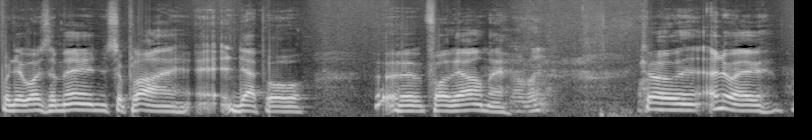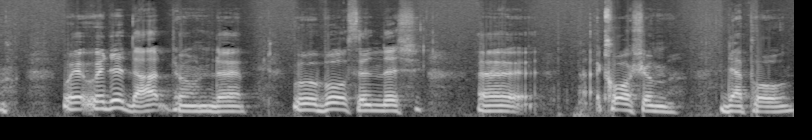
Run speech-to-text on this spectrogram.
but it was the main supply uh, depot uh, for the army. Right. So uh, anyway, we, we did that and uh, we were both in this uh, Corsham depot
